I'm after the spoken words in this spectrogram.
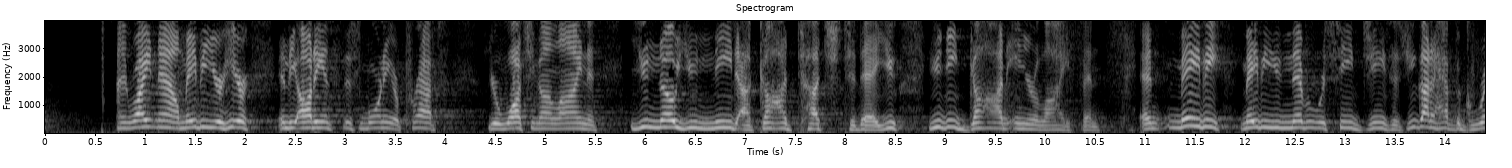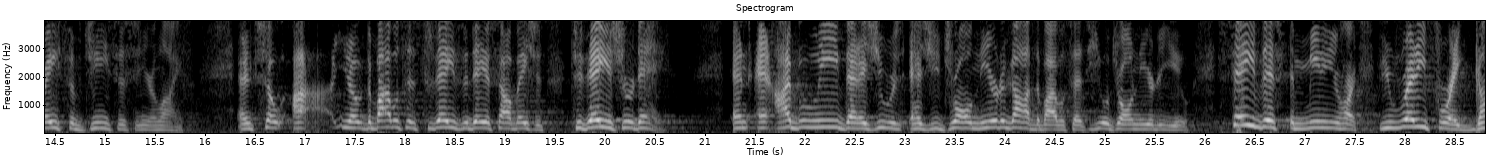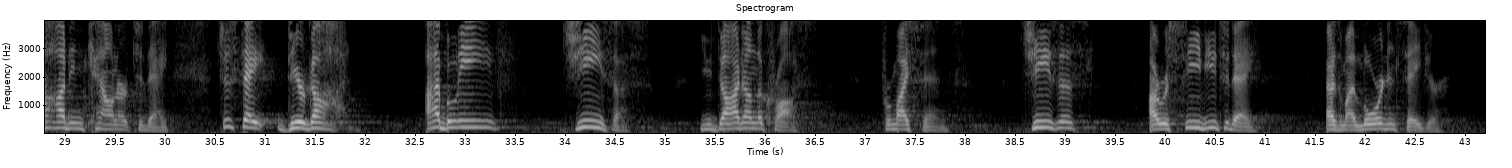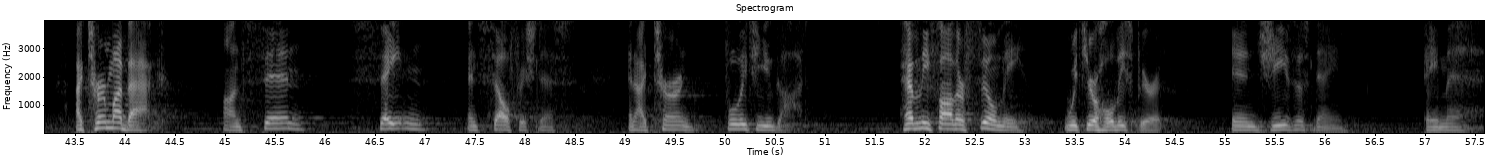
And right now, maybe you're here in the audience this morning, or perhaps you're watching online and you know you need a God touch today. You, you need God in your life. And, and maybe, maybe you never received Jesus. You got to have the grace of Jesus in your life. And so, you know, the Bible says today is the day of salvation. Today is your day. And, and I believe that as you, as you draw near to God, the Bible says He will draw near to you. Say this and mean in your heart. If you're ready for a God encounter today, just say, Dear God, I believe Jesus you died on the cross for my sins. Jesus, I receive you today as my Lord and Savior. I turn my back on sin, Satan, and selfishness, and I turn fully to you, God. Heavenly Father, fill me with your Holy Spirit. In Jesus' name, amen.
